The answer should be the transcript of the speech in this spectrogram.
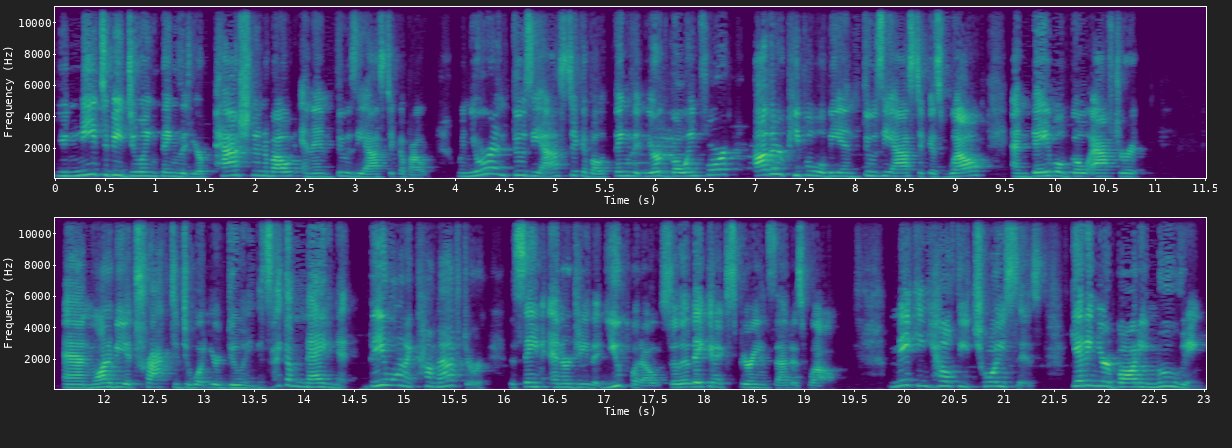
You need to be doing things that you're passionate about and enthusiastic about. When you're enthusiastic about things that you're going for, other people will be enthusiastic as well, and they will go after it and want to be attracted to what you're doing. It's like a magnet. They want to come after the same energy that you put out so that they can experience that as well making healthy choices, getting your body moving,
